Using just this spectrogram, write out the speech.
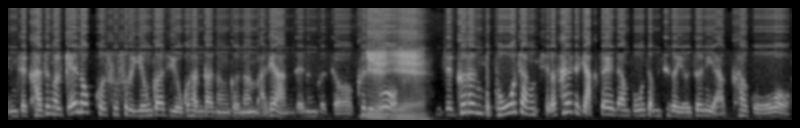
이제 가정을 깨놓고 스스로 이혼까지 요구한다는 거는 말이 안 되는 거죠. 그리고 예, 예. 이제 그런 게 보호 장치가 사회적 약자에 대한 보호 장치가 여전히 약하고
